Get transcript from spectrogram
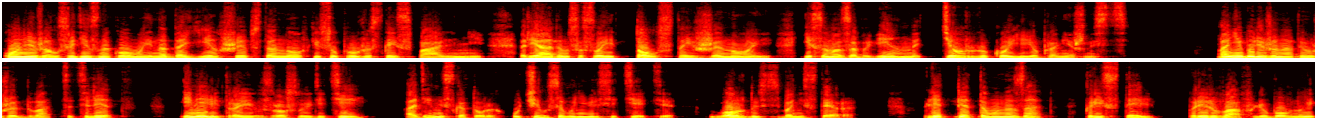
Он лежал среди знакомой, надоевшей обстановки супружеской спальни, рядом со своей толстой женой, и самозабвенно тер рукой ее промежность. Они были женаты уже двадцать лет, имели троих взрослых детей, один из которых учился в университете, гордость Банистера. Лет пять тому назад Кристель, прервав любовную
